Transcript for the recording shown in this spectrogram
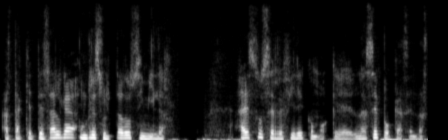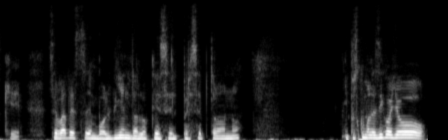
hasta que te salga un resultado similar. A eso se refiere como que las épocas en las que se va desenvolviendo lo que es el perceptrón, ¿no? Y pues como les digo, yo,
